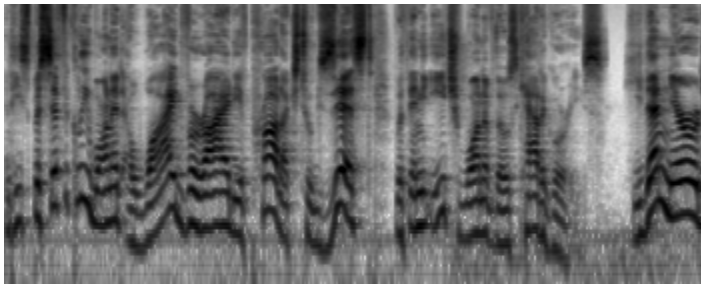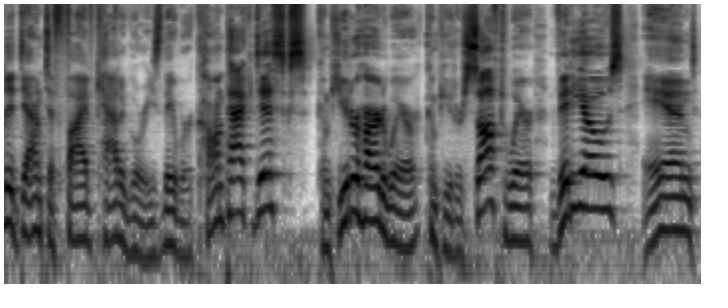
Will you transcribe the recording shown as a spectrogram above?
And he specifically wanted a wide variety of products to exist within each one of those categories. He then narrowed it down to five categories. They were compact discs, computer hardware, computer software, videos, and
